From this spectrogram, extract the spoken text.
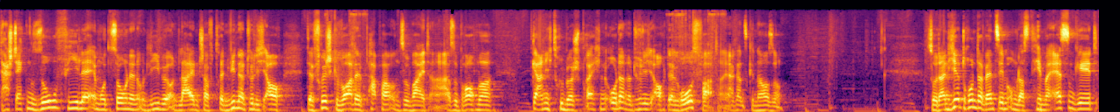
da stecken so viele Emotionen und Liebe und Leidenschaft drin, wie natürlich auch der frisch gewordene Papa und so weiter. Also braucht man gar nicht drüber sprechen. Oder natürlich auch der Großvater, ja, ganz genauso. So, dann hier drunter, wenn es eben um das Thema Essen geht.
